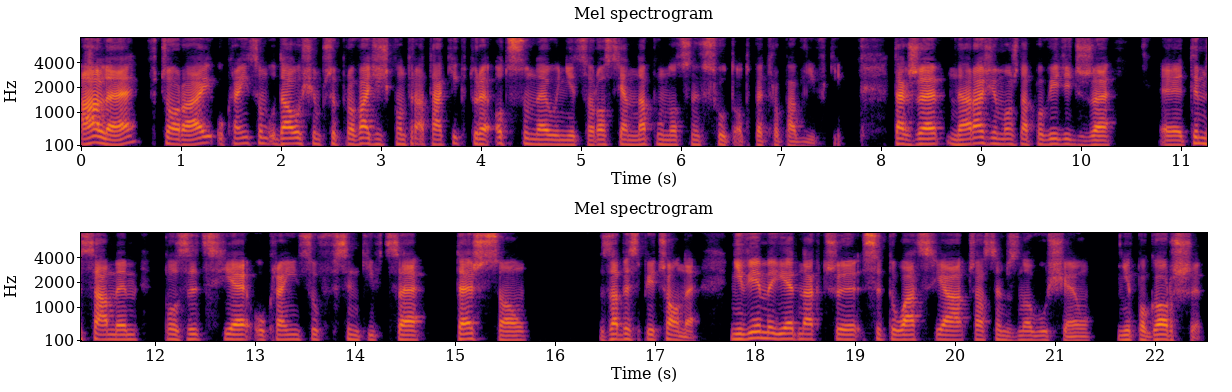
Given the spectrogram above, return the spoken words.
Ale wczoraj Ukraińcom udało się przeprowadzić kontrataki, które odsunęły nieco Rosjan na północny wschód od Petropawliwki. Także na razie można powiedzieć, że e, tym samym pozycje Ukraińców w Synkiwce też są zabezpieczone. Nie wiemy jednak, czy sytuacja czasem znowu się nie pogorszy.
